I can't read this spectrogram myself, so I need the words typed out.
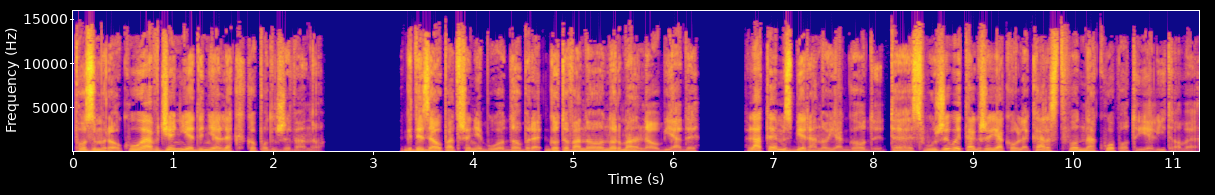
po zmroku, a w dzień jedynie lekko podgrzewano. Gdy zaopatrzenie było dobre, gotowano normalne obiady. Latem zbierano jagody, te służyły także jako lekarstwo na kłopoty jelitowe.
